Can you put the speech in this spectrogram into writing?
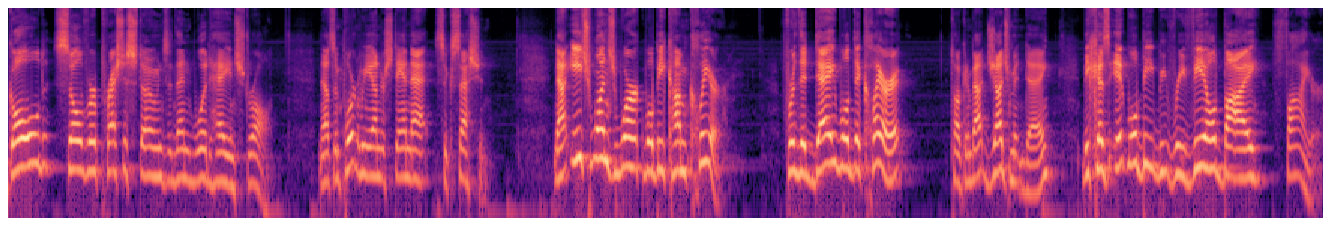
Gold, silver, precious stones, and then wood, hay, and straw. Now it's important we understand that succession. Now each one's work will become clear, for the day will declare it, talking about Judgment Day, because it will be revealed by fire.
